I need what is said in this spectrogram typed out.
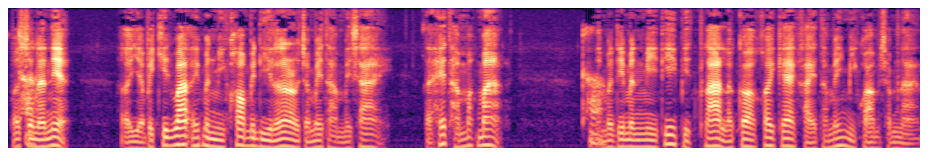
เพราะฉะนั้นเนี่ย เอออย่าไปคิดว่าเอ้ยมันมีข้อไม่ดีแล้วเราจะไม่ทำไม่ใช่ แต่ให้ทำมากๆบางทีมันมีที่ผิดพลาดแล้วก็ค่อยแก้ไขทำให้มีความชำนาญ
